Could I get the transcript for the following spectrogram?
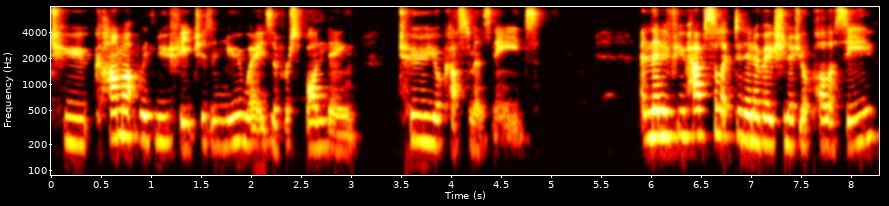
to come up with new features and new ways of responding to your customers' needs. And then if you have selected innovation as your policy,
